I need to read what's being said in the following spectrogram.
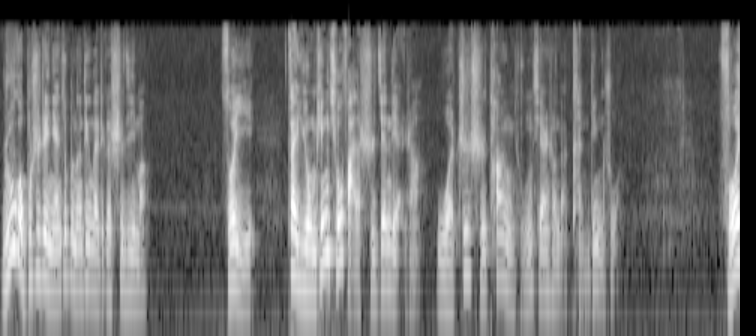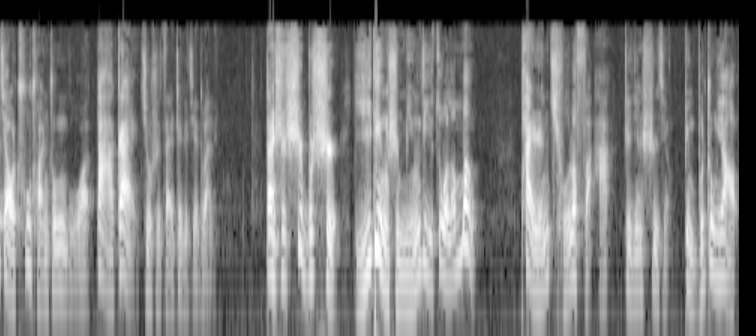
如果不是这年，就不能定在这个世纪吗？所以在永平求法的时间点上，我支持汤永彤先生的肯定说，佛教初传中国大概就是在这个阶段里。但是，是不是一定是明帝做了梦，派人求了法这件事情并不重要了。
